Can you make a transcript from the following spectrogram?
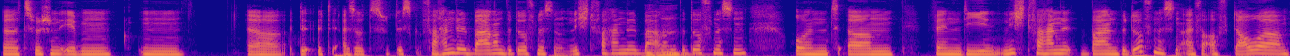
äh, zwischen eben mh, äh, also zu verhandelbaren Bedürfnissen und nicht verhandelbaren mhm. Bedürfnissen. Und ähm, wenn die nicht verhandelbaren Bedürfnissen einfach auf Dauer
